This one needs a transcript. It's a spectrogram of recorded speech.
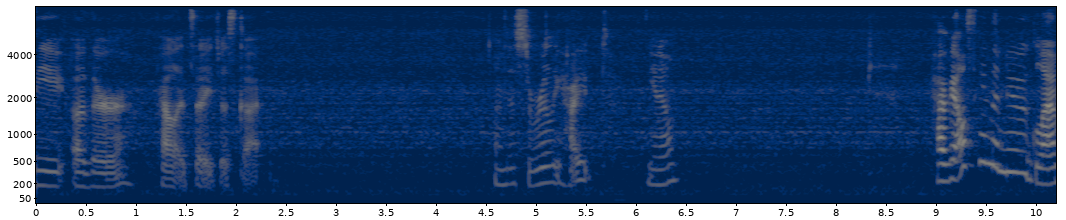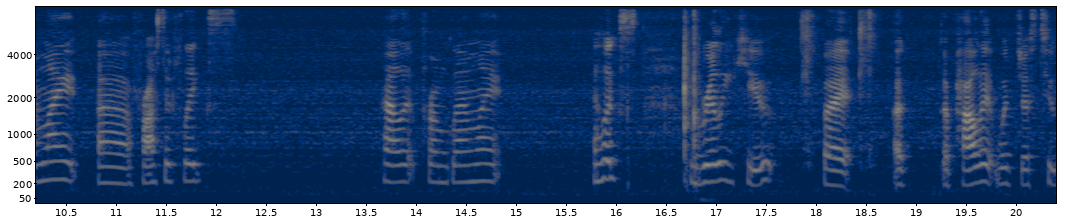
the other palettes that I just got. I'm just really hyped, you know? Have y'all seen the new Glamlite uh, Frosted Flakes palette from Glamlite? It looks really cute, but a, a palette with just two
